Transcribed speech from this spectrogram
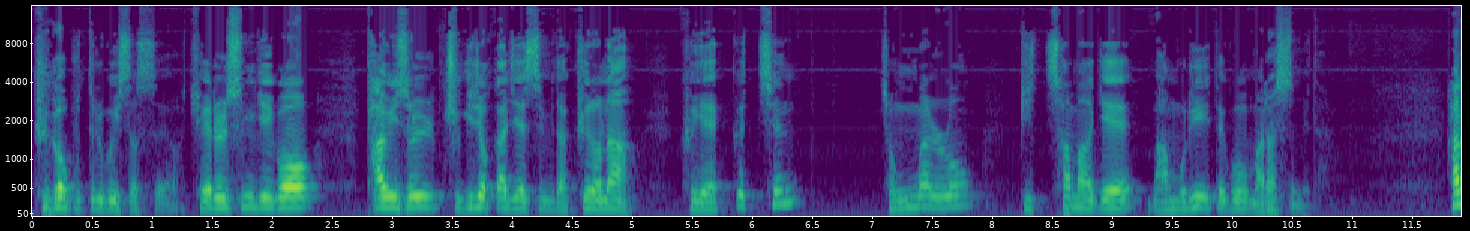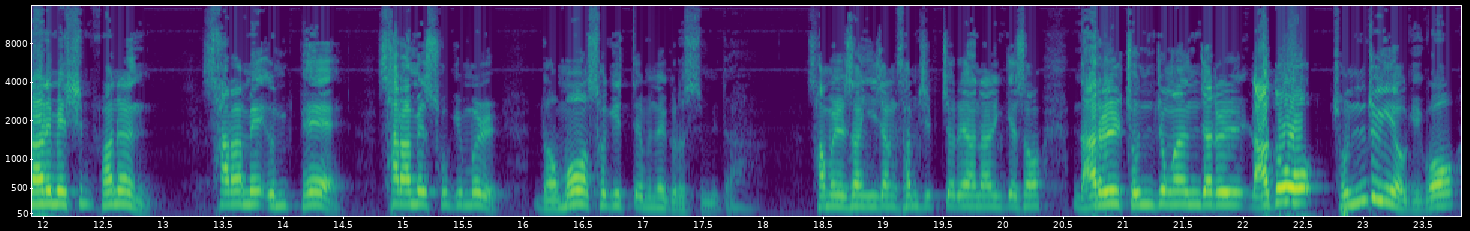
그거 붙들고 있었어요. 죄를 숨기고 다윗을 죽이려까지 했습니다. 그러나 그의 끝은 정말로 비참하게 마무리되고 말았습니다. 하나님의 심판은 사람의 은폐, 사람의 속임을 넘어서기 때문에 그렇습니다. 사무엘상 2장 30절에 하나님께서 나를 존중하는 자를 나도 존중히 여기고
